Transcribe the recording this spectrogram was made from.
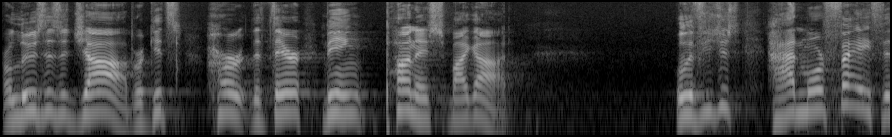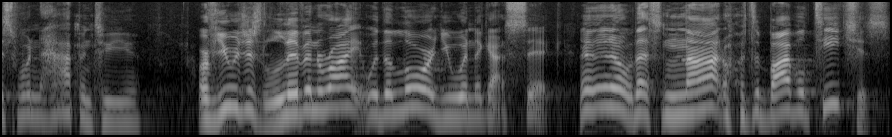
or loses a job or gets hurt, that they're being punished by God. Well, if you just had more faith, this wouldn't happen to you. Or if you were just living right with the Lord, you wouldn't have got sick. No, no, no, that's not what the Bible teaches.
